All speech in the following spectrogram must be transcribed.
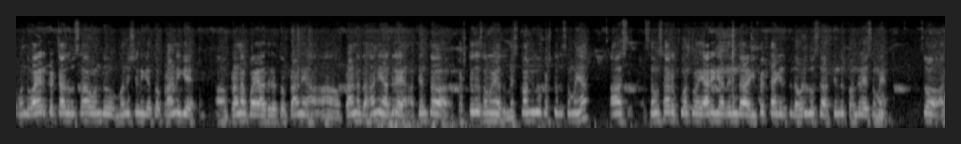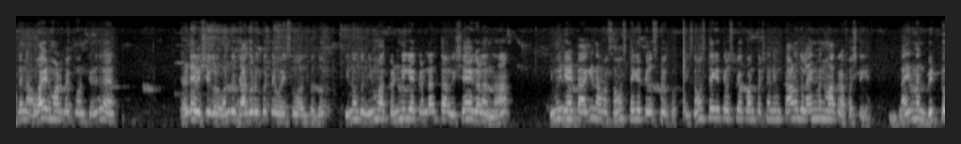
ಒಂದು ವೈರ್ ಕಟ್ ಆದರೂ ಸಹ ಒಂದು ಮನುಷ್ಯನಿಗೆ ಅಥವಾ ಪ್ರಾಣಿಗೆ ಪ್ರಾಣಾಪಾಯ ಆದರೆ ಅಥವಾ ಪ್ರಾಣಿ ಪ್ರಾಣದ ಹಾನಿ ಆದರೆ ಅತ್ಯಂತ ಕಷ್ಟದ ಸಮಯ ಅದು. ಮೆಸ್ಕಾಮಿಗೂ ಕಷ್ಟದ ಸಮಯ. ಆ ಸಂಸಾರಕ್ಕೂ ಅಥವಾ ಯಾರಿಗೆ ಅದರಿಂದ ಇಫೆಕ್ಟ್ ಆಗಿರ್ತದೆ ಅವರಿಗೂ ಸಹ ಅತ್ಯಂತ ತೊಂದರೆಯ ಸಮಯ. ಸೊ ಅದನ್ನು ಅವಾಯ್ಡ್ ಮಾಡಬೇಕು ಅಂತ ಹೇಳಿದ್ರೆ ಎರಡೇ ವಿಷಯಗಳು. ಒಂದು ಜಾಗರೂಕತೆ ವಹಿಸುವಂಥದ್ದು. ಇನ್ನೊಂದು ನಿಮ್ಮ ಕಣ್ಣಿಗೆ ಕಂಡಂಥ ವಿಷಯಗಳನ್ನ ಇಮಿಡಿಯೇಟ್ ಆಗಿ ನಮ್ಮ ಸಂಸ್ಥೆಗೆ ತಿಳಿಸ್ಬೇಕು. ಈ ಸಂಸ್ಥೆಗೆ ತಿಳಿಸ್ಬೇಕು ಅಂದ ತಕ್ಷಣ ನಿಮ್ಗೆ ಕಾಣೋದು ಮ್ಯಾನ್ ಮಾತ್ರ ಫಸ್ಟಿಗೆ ಮ್ಯಾನ್ ಬಿಟ್ಟು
